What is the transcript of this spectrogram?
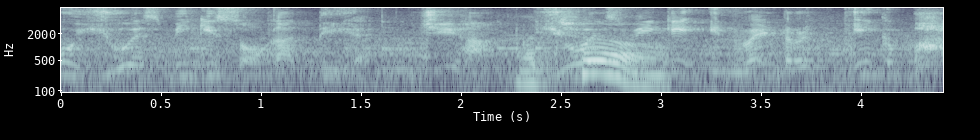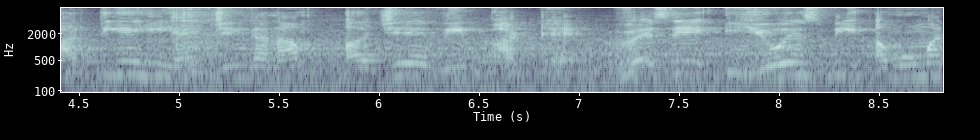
को यूएसबी की सौगात दी है? जी हाँ अच्छा। यूएसबी के इन्वेंटर एक ही है जिनका नाम अजय वी भट्ट है। वैसे यूएसबी अमूमन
